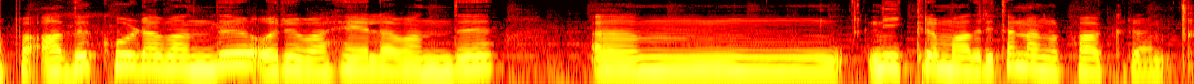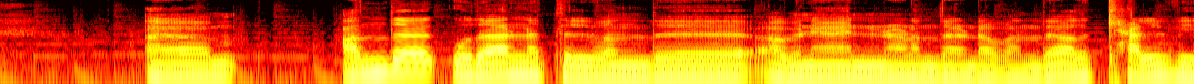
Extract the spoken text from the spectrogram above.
அப்போ அது கூட வந்து ஒரு வகையில் வந்து நீக்கிற மாதிரி தான் நாங்கள் பார்க்குறோம். ஆம், அந்த உதாரணத்தில் வந்து அபிநயம் நடந்தாண்டா வந்து அது கல்வி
